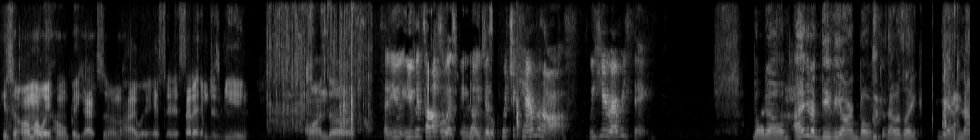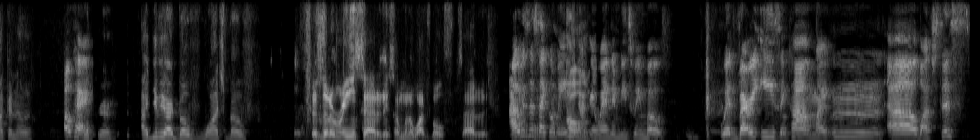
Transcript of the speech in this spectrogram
He said, "On my way home, big accident on the highway." It's, instead of him just being on the, so you you can talk to us. We know. Just put your camera off. We hear everything. But um, I ended up DVRing both because I was like, yeah, I'm not gonna. Okay. I DVR'd both, watched both. it's gonna rain Saturday, so I'm gonna watch both Saturday. I was a Uh-huh. psychomaniac. Oh. I went in between both with very ease and calm. Like, mm, I'll watch this,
